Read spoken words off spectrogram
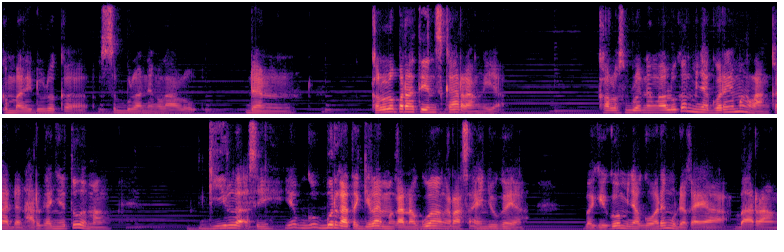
kembali dulu ke sebulan yang lalu. Dan kalau lo perhatiin sekarang ya, kalau sebulan yang lalu kan minyak goreng emang langka dan harganya tuh emang gila sih. Ya gue berkata gila emang karena gue ngerasain juga ya. Bagi gue minyak goreng udah kayak barang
